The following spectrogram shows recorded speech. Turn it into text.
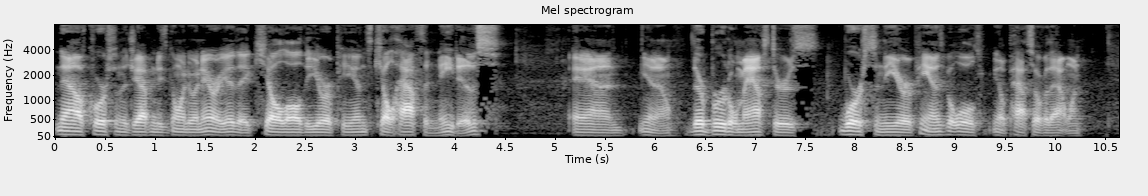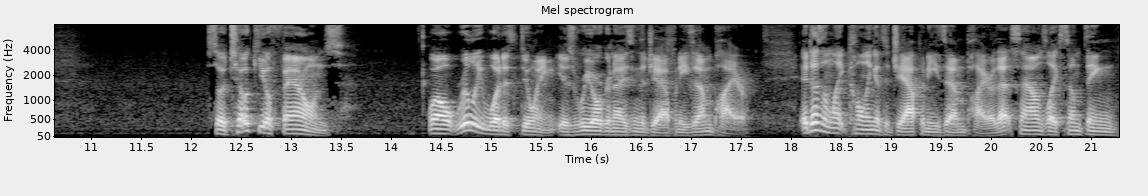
Now, of course, when the Japanese go into an area, they kill all the Europeans, kill half the natives, and, you know, they're brutal masters worse than the Europeans, but we'll, you know, pass over that one. So Tokyo founds well, really, what it's doing is reorganizing the Japanese empire. It doesn't like calling it the Japanese empire. That sounds like something,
